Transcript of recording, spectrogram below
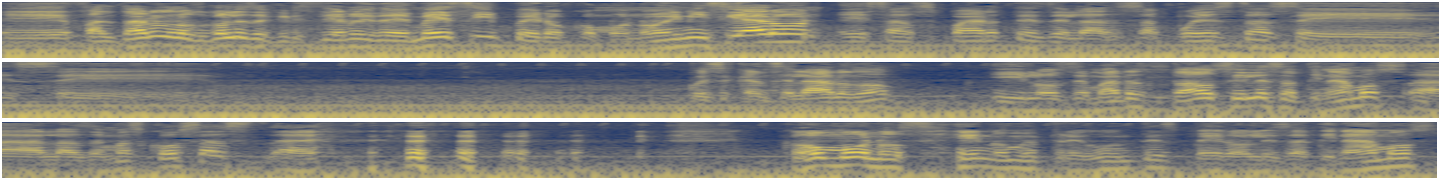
Eh, faltaron los goles de Cristiano y de Messi, pero como no iniciaron, esas partes de las apuestas se, se pues se cancelaron, ¿no? Y los demás resultados sí les atinamos a las demás cosas. ¿Cómo? No sé, no me preguntes, pero les atinamos.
